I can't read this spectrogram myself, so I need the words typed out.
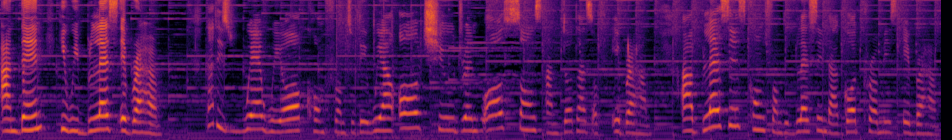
and then He will bless Abraham. That is where we all come from today. We are all children, all sons and daughters of Abraham. Our blessings come from the blessing that God promised Abraham.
